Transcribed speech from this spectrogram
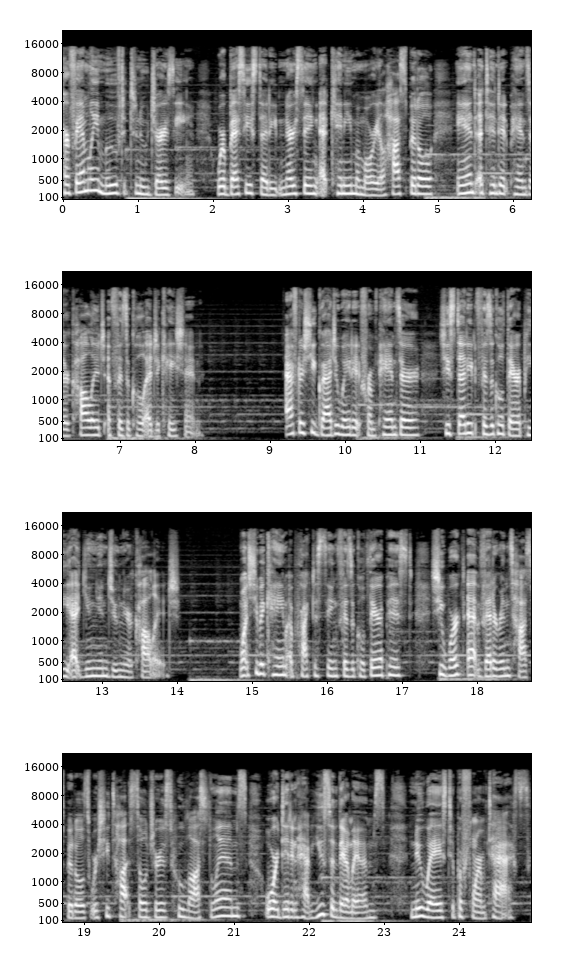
Her family moved to New Jersey, where Bessie studied nursing at Kinney Memorial Hospital and attended Panzer College of Physical Education. After she graduated from Panzer, she studied physical therapy at Union Junior College. Once she became a practicing physical therapist, she worked at veterans hospitals where she taught soldiers who lost limbs or didn't have use of their limbs new ways to perform tasks.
